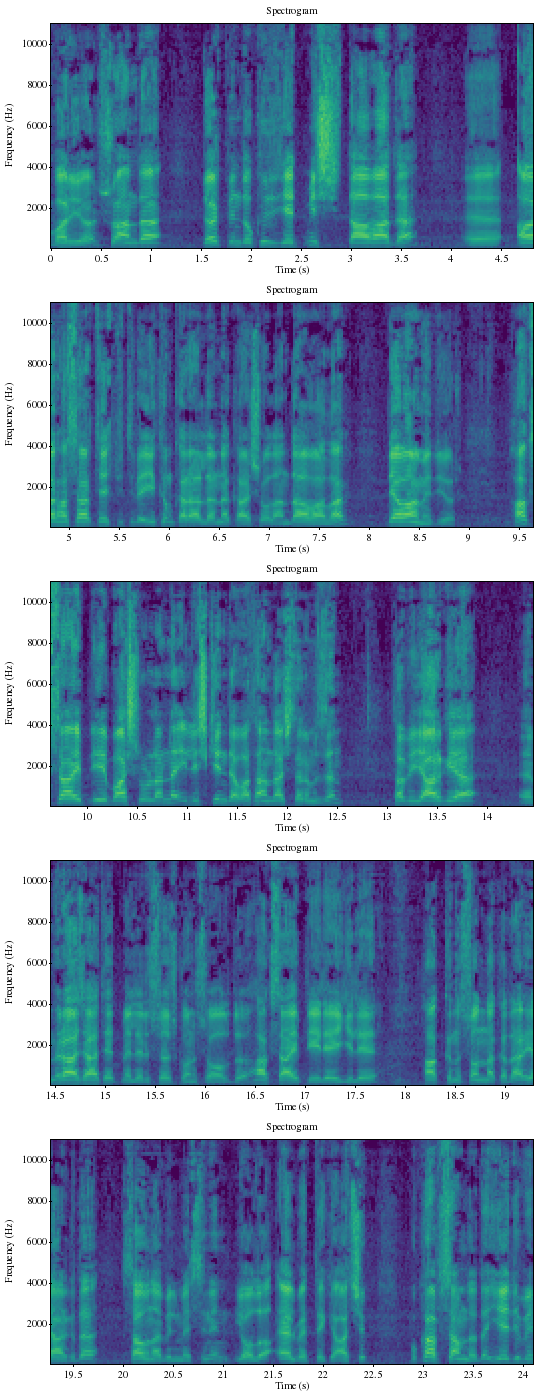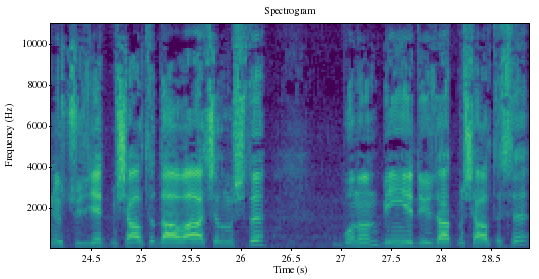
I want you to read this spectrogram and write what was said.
varıyor. Şu anda 4970 davada e, ağır hasar tespiti ve yıkım kararlarına karşı olan davalar devam ediyor. Hak sahipliği başvurularına ilişkin de vatandaşlarımızın tabi yargıya e, müracaat etmeleri söz konusu oldu. Hak sahipliği ile ilgili hakkını sonuna kadar yargıda savunabilmesinin yolu elbette ki açık. Bu kapsamda da 7376 dava açılmıştı. Bunun 1766'sı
